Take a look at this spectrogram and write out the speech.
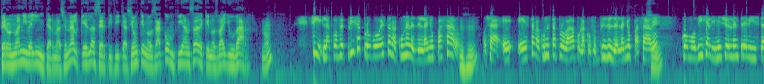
pero no a nivel internacional, que es la certificación que nos da confianza de que nos va a ayudar, ¿no? Sí, la COFEPRIS aprobó esta vacuna desde el año pasado. O sea, eh, esta vacuna está aprobada por la COFEPRIS desde el año pasado como dije al inicio de la entrevista,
